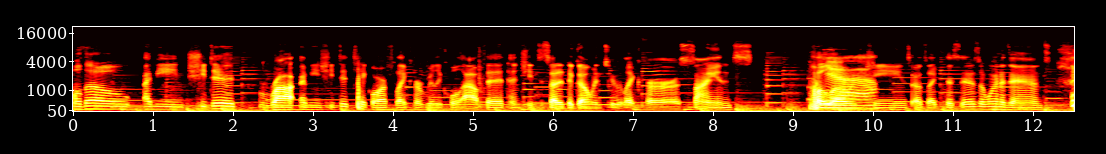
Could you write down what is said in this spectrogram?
although I mean she did rock I mean she did take off like her really cool outfit and she decided to go into like her science polo Yeah. jeans I was like this is a winter dance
